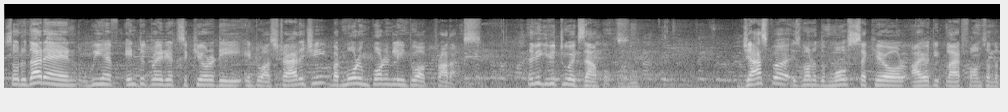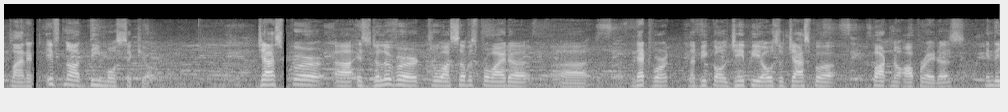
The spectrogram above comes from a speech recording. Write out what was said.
So to that end, we have integrated security into our strategy, but more importantly into our products. Let me give you two examples. Mm -hmm. Jasper is one of the most secure IoT platforms on the planet, if not the most secure. Jasper uh, is delivered through our service provider uh, network that we call JPOs, or Jasper Partner Operators. In the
